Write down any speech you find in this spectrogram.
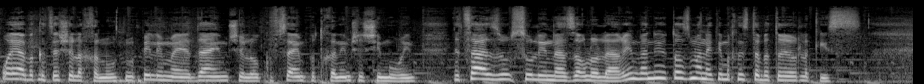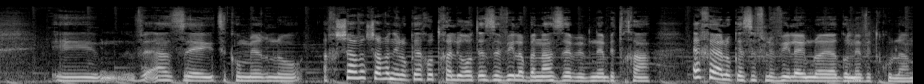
הוא היה בקצה של החנות, מפיל עם הידיים שלו קופסה עם פותחנים של שימורים. יצא סולין לעזור לו להרים, ואני אותו זמן הייתי מכניס את הבטריות לכיס. אה, ואז אה, איציק אומר לו, עכשיו עכשיו אני לוקח אותך לראות איזה וילה בנה זה בבני ביתך. איך היה לו כסף לווילה אם לא היה גונב את כולם?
